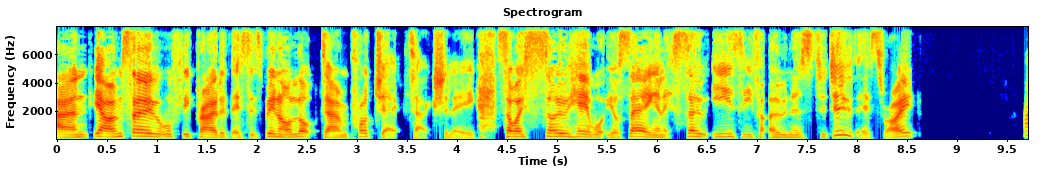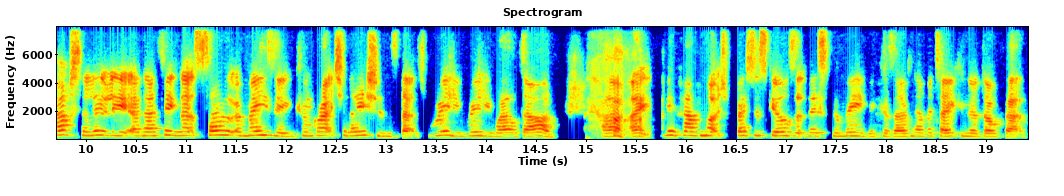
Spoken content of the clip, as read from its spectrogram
And yeah, I'm so awfully proud of this. It's been our lockdown project, actually. So I so hear what you're saying, and it's so easy for owners to do this, right? Absolutely, and I think that's so amazing. Congratulations, that's really, really well done. Um, I, you have much better skills at this than me because I've never taken a dog that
